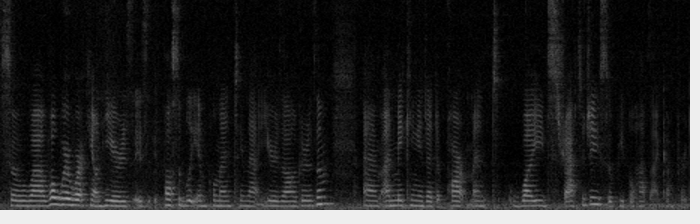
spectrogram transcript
So uh, what we're working on here is, is possibly implementing that YEARS algorithm um, and making it a department-wide strategy so people have that comfort.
